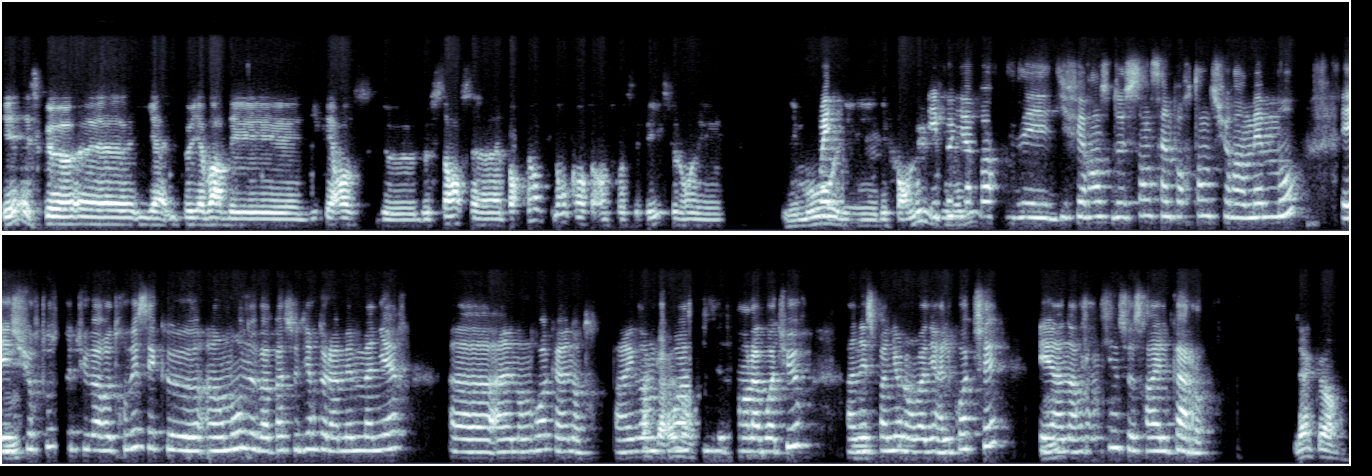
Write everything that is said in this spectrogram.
est-ce que euh, il, y a, il, peut y avoir des différences de, de sens importantes donc entre, ces pays selon les, les mots les, formules Il peut y avoir des différences de sens importantes sur un même mot et mmh. surtout ce que tu vas retrouver c'est qu'un mot ne va pas se dire de la même manière euh, à un endroit qu'à un autre. Par exemple, ah, toi, si tu prends la voiture, en mmh. espagnol on va dire el coche et en Argentine, ce sera El Carro. D'accord.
